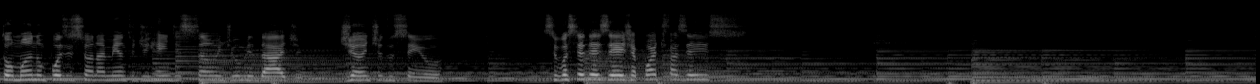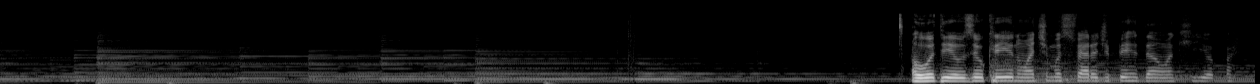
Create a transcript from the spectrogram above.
tomando um posicionamento de rendição e de humildade diante do Senhor. Se você deseja, pode fazer isso. Oh Deus, eu creio numa atmosfera de perdão aqui, ó Pai.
